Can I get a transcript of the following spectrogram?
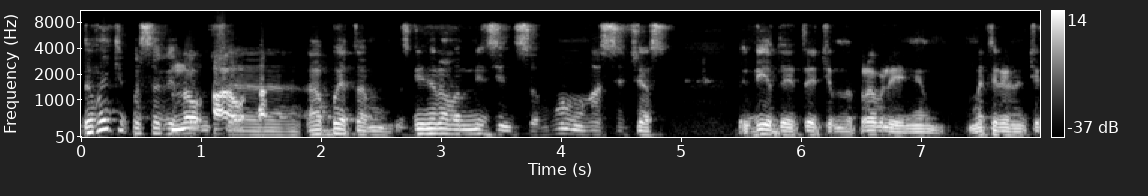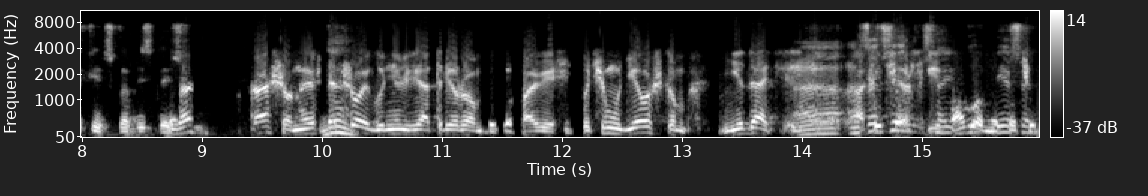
Давайте посоветуемся ну, а... об этом с генералом Мизинцем. Он у нас сейчас ведает этим направлением материально-технического обеспечения. Да? Хорошо, но если да. Шойгу нельзя три ромбика повесить, почему девушкам не дать а, а зачем Шойгу вешать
